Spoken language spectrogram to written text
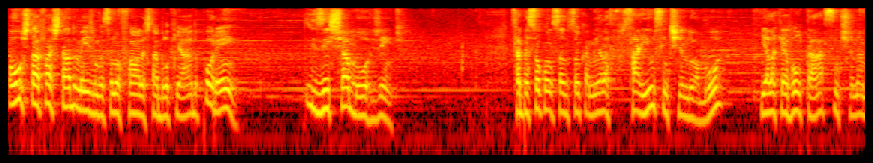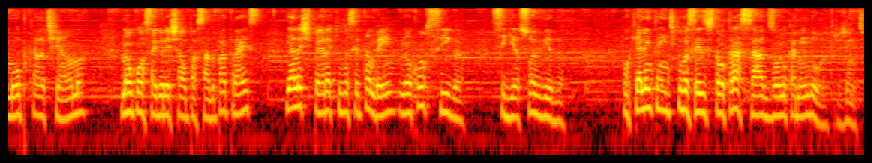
ou está afastado mesmo, você não fala, está bloqueado. Porém, existe amor, gente. Essa pessoa, quando saiu do seu caminho, ela saiu sentindo amor e ela quer voltar sentindo amor porque ela te ama, não consegue deixar o passado para trás e ela espera que você também não consiga seguir a sua vida. Porque ela entende que vocês estão traçados um no caminho do outro, gente.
